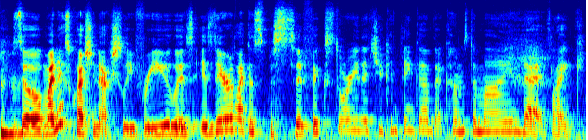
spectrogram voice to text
Mm-hmm. So my next question, actually, for you is: Is there like a specific story that you can think of that comes to mind that like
